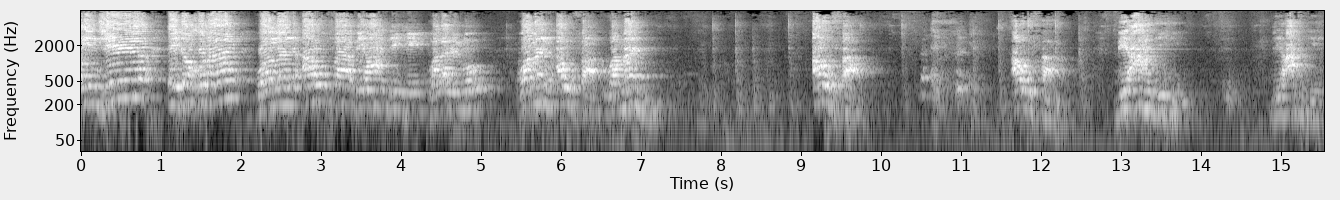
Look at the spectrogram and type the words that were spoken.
Injil et dans وَمَنْ أَوْفَى بِعَهْدِهِ Voilà le. وَمَنْ أَوْفَى وَمَنْ أَوْفَى أَوْفَى بِعَهْدِهِ. بِعَهْدِهِ.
